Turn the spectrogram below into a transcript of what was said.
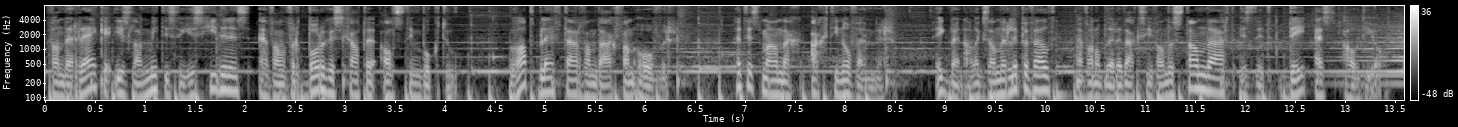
van de rijke islamitische geschiedenis en van verborgen schatten als Timbuktu. Wat blijft daar vandaag van over? Het is maandag 18 november. Ik ben Alexander Lippenveld en van op de redactie van De Standaard is dit DS Audio.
